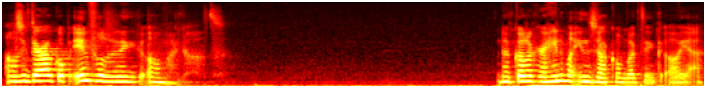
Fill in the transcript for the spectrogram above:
als ik daar ook op invul, dan denk ik, oh my god. Dan kan ik er helemaal in zakken, omdat ik denk, oh ja.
